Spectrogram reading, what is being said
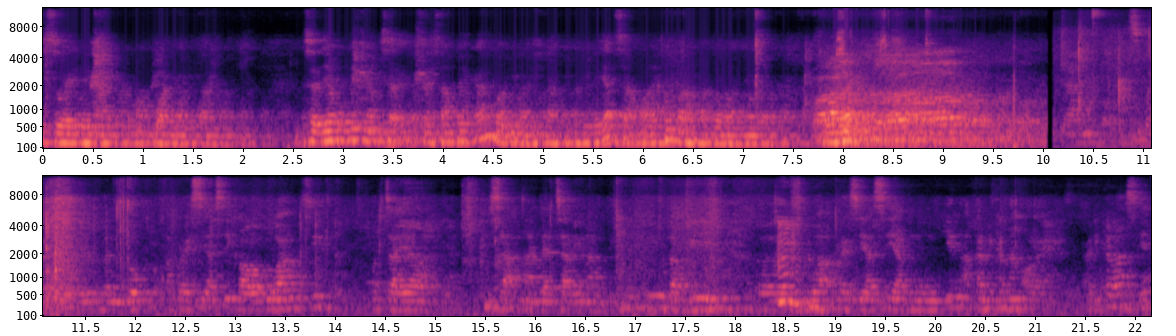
sesuai dengan kemampuan yang kita miliki itu saja mungkin yang bisa saya sampaikan. Wabillahi taufiq hidayah. Assalamualaikum warahmatullahi wabarakatuh. Kalau uang sih percaya ya bisa nada cari nanti. Tapi e, sebuah apresiasi yang mungkin akan dikenang adik kelas ya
